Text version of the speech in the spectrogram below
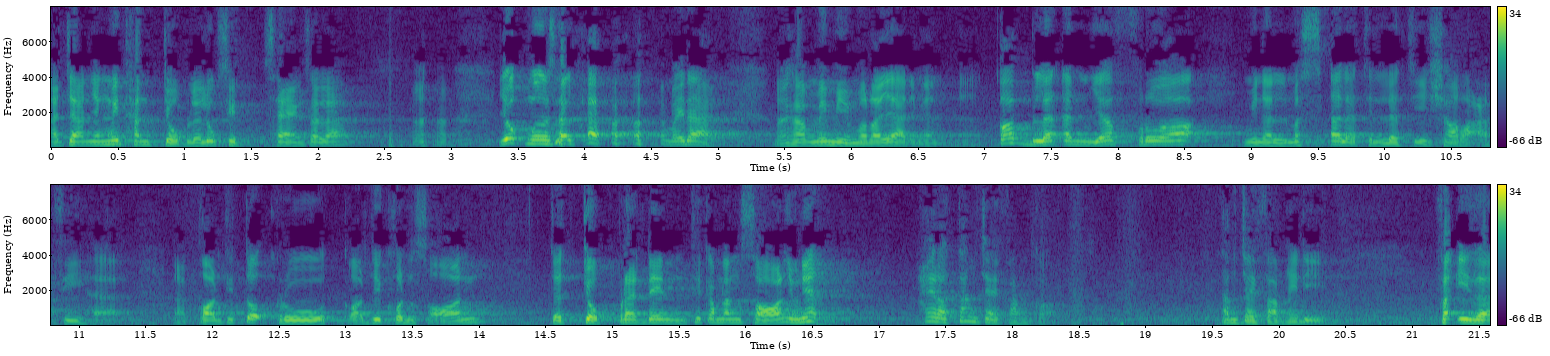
อาจารย์ยังไม่ทันจบเลยลูกศิษย์แซงซะแล้วยกมือซะแล้วไม่ได้นะครับ ไม่มีมารยาทอย่างนั้นกับละอันยัฟ รมินัลมัสอัลติลลตีชาระฟีฮาก่อนที่โต๊ะครู ก่อนที่คนสอน จะจบประเด็นที่กำลังสอนอยู่เนี่ยให้เราตั้งใจฟังก่อน ตั้งใจฟังให้ดี فإذا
